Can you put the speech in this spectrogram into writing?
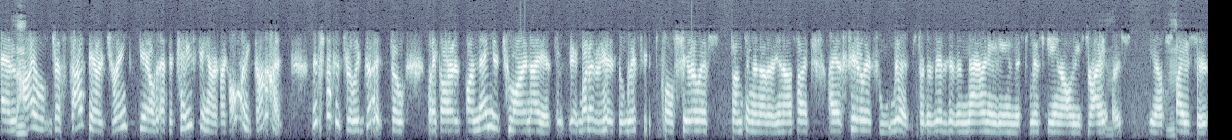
and mm. I just sat there, drink, you know, at the tasting. And I was like, oh my god, this stuff is really good. So, like our our menu tomorrow night is one of his whiskeys called Fearless something or another. You know, so I, I have Fearless ribs. So the ribs have been marinating in this whiskey and all these dry, mm-hmm. uh, you know, mm-hmm. spices.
